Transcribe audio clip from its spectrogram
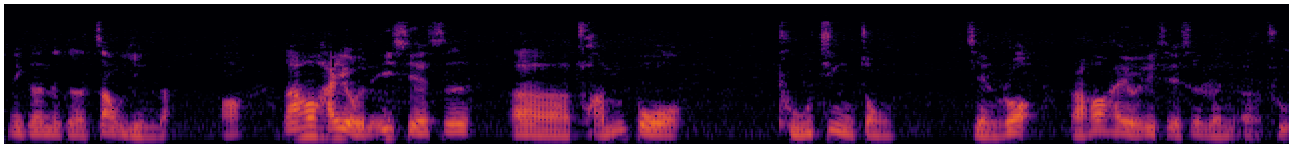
那个那个噪音的哦，然后还有一些是呃传播途径中减弱，然后还有一些是人耳处，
